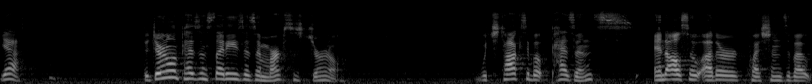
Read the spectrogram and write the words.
Yeah. The Journal of Peasant Studies is a Marxist journal which talks about peasants and also other questions about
